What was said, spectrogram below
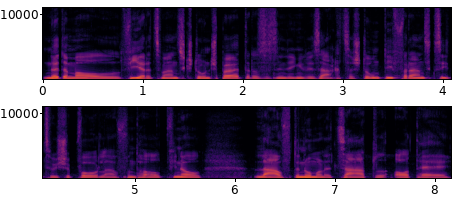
nicht einmal 24 Stunden später, also es sind irgendwie 16 Stunden Differenz zwischen Vorlauf und Halbfinal, läuft er nochmal ein Zettel an, den,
